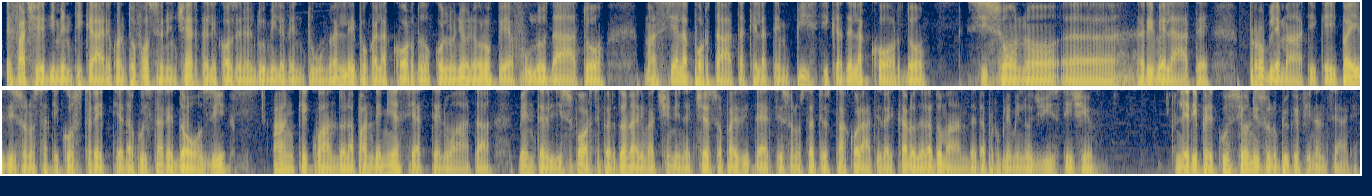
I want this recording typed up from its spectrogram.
è facile dimenticare quanto fossero incerte le cose nel 2021 all'epoca l'accordo con l'Unione Europea fu lodato, ma sia la portata che la tempistica dell'accordo si sono eh, rivelate problematiche. I paesi sono stati costretti ad acquistare dosi anche quando la pandemia si è attenuata, mentre gli sforzi per donare i vaccini in eccesso a paesi terzi sono stati ostacolati dal calo della domanda e da problemi logistici. Le ripercussioni sono più che finanziarie.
